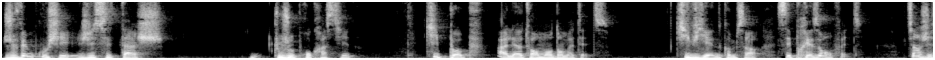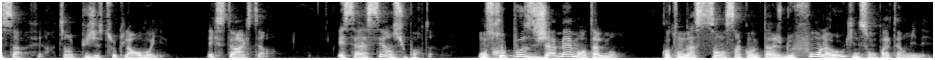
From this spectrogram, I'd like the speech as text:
je vais me coucher, j'ai ces tâches que je procrastine, qui pop aléatoirement dans ma tête, qui viennent comme ça. C'est présent en fait. Tiens, j'ai ça à faire. Tiens, puis j'ai ce truc-là à renvoyer, etc., etc. Et c'est assez insupportable. On se repose jamais mentalement quand on a 150 tâches de fond là-haut qui ne sont pas terminées.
